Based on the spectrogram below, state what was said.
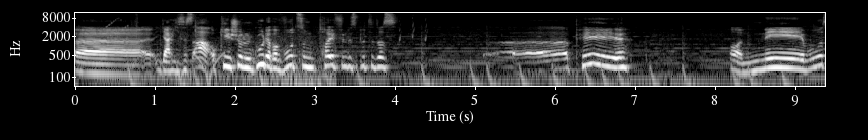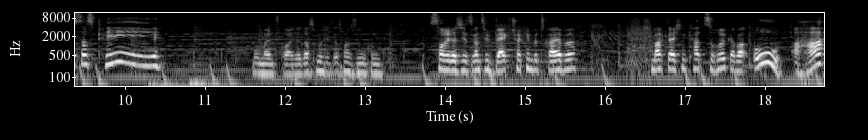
Äh, ja, hieß es A. Okay, schön und gut, aber wo zum Teufel ist bitte das... Oh, nee, wo ist das P? Moment, Freunde, das muss ich jetzt erstmal suchen. Sorry, dass ich jetzt ganz viel Backtracking betreibe. Ich mag gleich einen Cut zurück, aber... Oh, aha.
